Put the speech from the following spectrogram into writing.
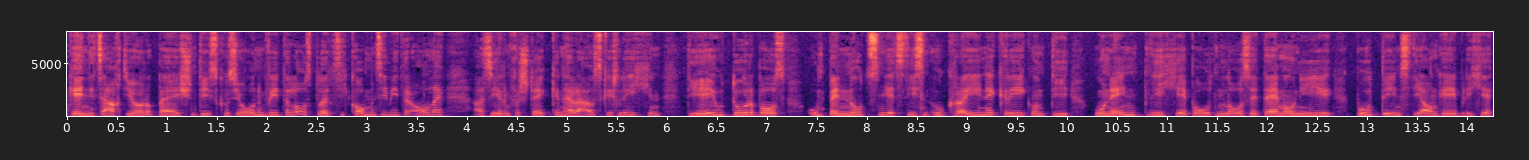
gehen jetzt auch die europäischen Diskussionen wieder los. Plötzlich kommen sie wieder alle aus ihrem Verstecken herausgeschlichen, die EU-Turbos, und benutzen jetzt diesen Ukraine-Krieg und die unendliche, bodenlose Dämonie Putins, die angebliche,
